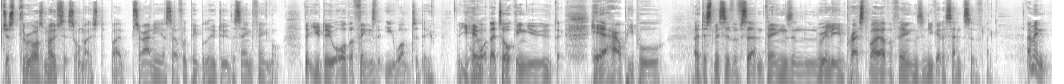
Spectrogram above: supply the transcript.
just through osmosis almost by surrounding yourself with people who do the same thing that you do or the things that you want to do. You hear what they're talking, you hear how people are dismissive of certain things and really impressed by other things, and you get a sense of like I mean,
